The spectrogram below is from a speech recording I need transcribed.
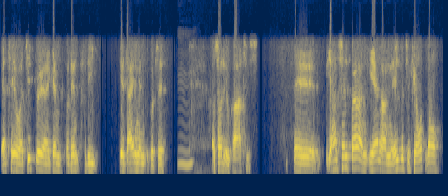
Jeg tager tit bøger igennem på den, fordi det er dejligt nemt at gå til. Mm. Og så er det jo gratis. Øh, jeg har selv børn i alderen 11-14 år,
